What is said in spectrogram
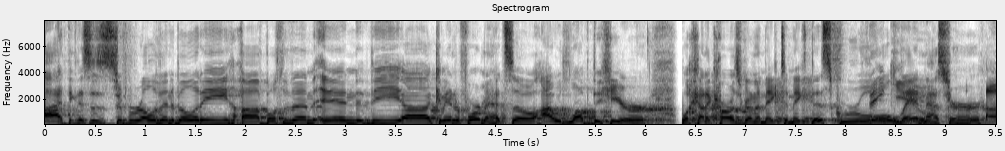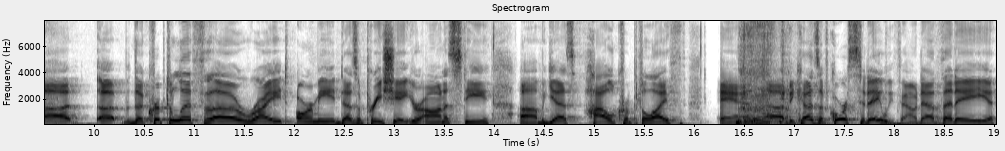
I think this is super relevant ability. Uh, both of them in the uh, commander format. So I would love to hear what kind of cards are going to make to make this you. Landmaster. uh, uh, the Cryptolith uh, Rite army does appreciate your honesty. Um, yes, Heil Cryptolith. And uh, because, of course, today we found out that a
